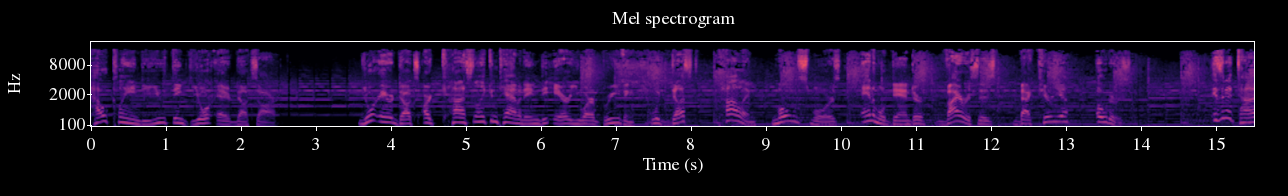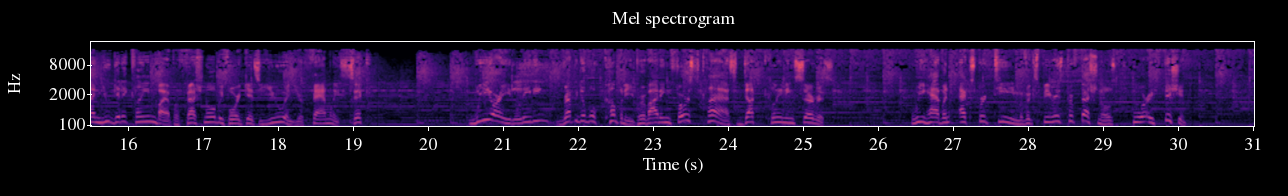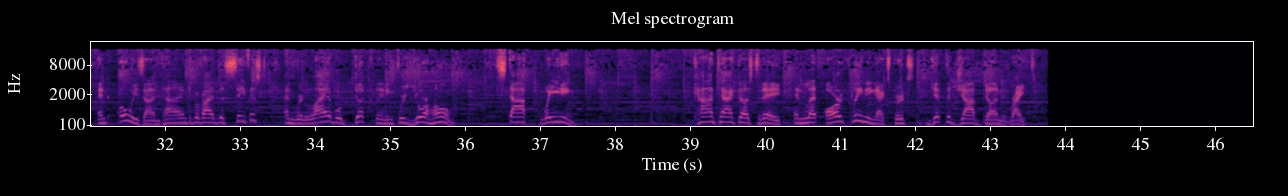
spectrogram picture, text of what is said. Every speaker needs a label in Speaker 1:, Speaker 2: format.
Speaker 1: How clean do you think your air ducts are? Your air ducts are constantly contaminating the air you are breathing with dust, pollen, mold spores, animal dander, viruses, bacteria, odors. Isn't it time you get it cleaned by a professional before it gets you and your family sick? We are a leading, reputable company providing first class duct cleaning service. We have an expert team of experienced professionals who are efficient and always on time to provide the safest and reliable duct cleaning for your home. Stop waiting. Contact us today and let our cleaning experts get the job done right.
